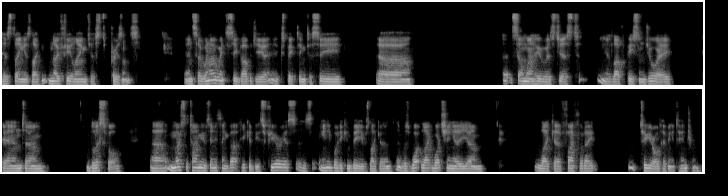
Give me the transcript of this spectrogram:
his thing. Is like no feeling, just presence. And so when I went to see Babaji, uh, expecting to see uh, uh, someone who was just you know love, peace, and joy, and um, blissful. Uh, most of the time, he was anything but. He could be as furious as anybody can be. It was like a it was what like watching a um, like a five foot eight two year old having a tantrum.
